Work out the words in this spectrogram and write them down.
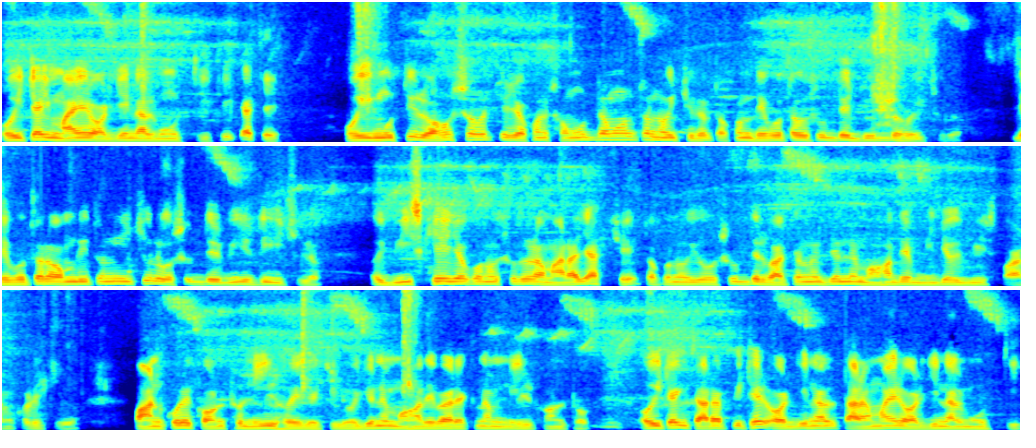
ওইটাই মায়ের অরিজিনাল মূর্তি, ঠিক আছে? ওই মূর্তির রহস্য হচ্ছে, যখন সমুদ্র মন্থন হয়েছিল, তখন দেবতা ওষুধদের যুদ্ধ হয়েছিল। দেবতারা অমৃত নিয়েছিল, ওষুধদের বিষ দিয়েছিল। ওই বিষ খেয়ে যখন ওষুধরা মারা যাচ্ছে, তখন ওই ওষুধদের বাঁচানোর জন্য মহাদেব নিজে ওই বিষ পান করেছিল। পান করে কণ্ঠ নীল হয়ে গেছিল। ওই জন্য মহাদেবের এক নাম নীলকণ্ঠ। ওইটাই তারাপীঠের অরিজিনাল, তারামায়ের অরিজিনাল মূর্তি।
